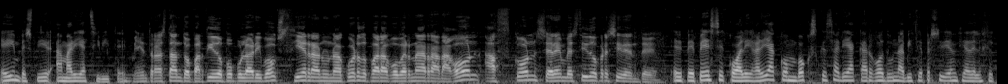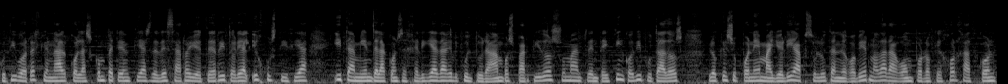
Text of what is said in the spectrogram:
e investir a María Chivite. Mientras tanto, Partido Popular y Vox cierran un acuerdo para gobernar Aragón. Azcón será investido presidente. El PP se coaligaría con Vox, que sería a cargo de una vicepresidencia vicepresidencia del Ejecutivo Regional con las competencias de Desarrollo Territorial y Justicia y también de la Consejería de Agricultura. Ambos partidos suman 35 diputados, lo que supone mayoría absoluta en el Gobierno de Aragón, por lo que Jorge Azcón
